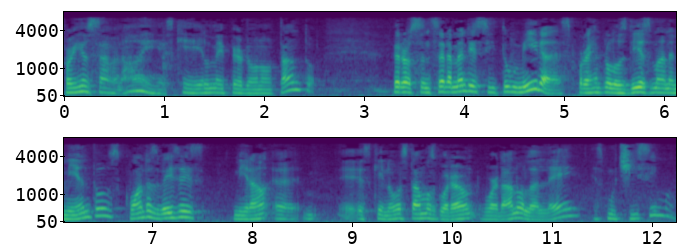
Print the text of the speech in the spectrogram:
Porque ellos saben, ay, es que Él me perdonó tanto. Pero sinceramente, si tú miras, por ejemplo, los diez mandamientos, ¿cuántas veces mira, eh, es que no estamos guardando, guardando la ley? Es muchísimo.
